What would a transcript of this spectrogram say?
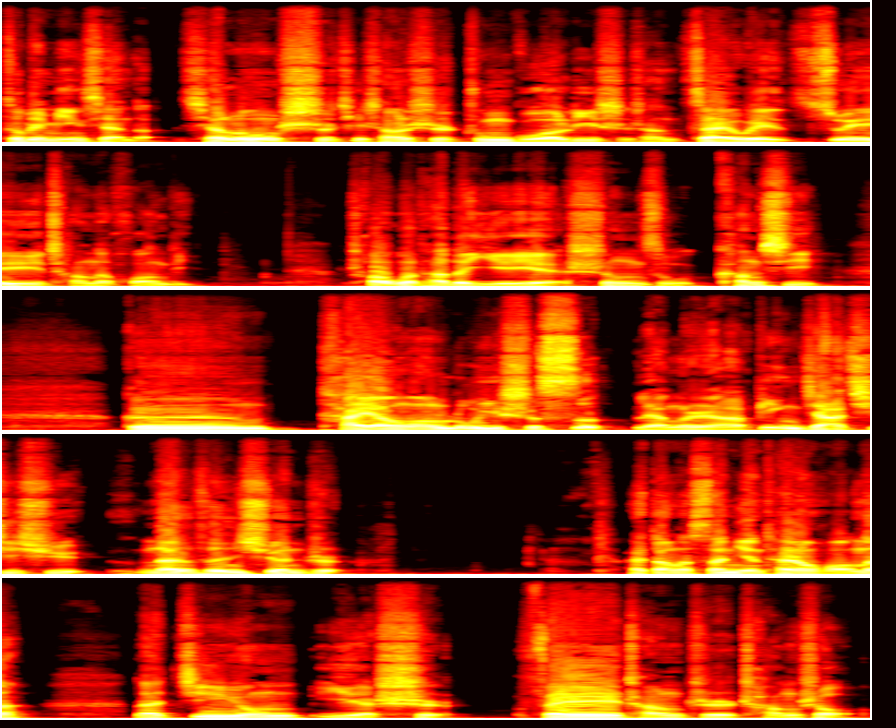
特别明显的。乾隆实际上是中国历史上在位最长的皇帝，超过他的爷爷圣祖康熙，跟。太阳王路易十四两个人啊并驾齐驱，难分轩轾，还当了三年太上皇呢。那金庸也是非常之长寿，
